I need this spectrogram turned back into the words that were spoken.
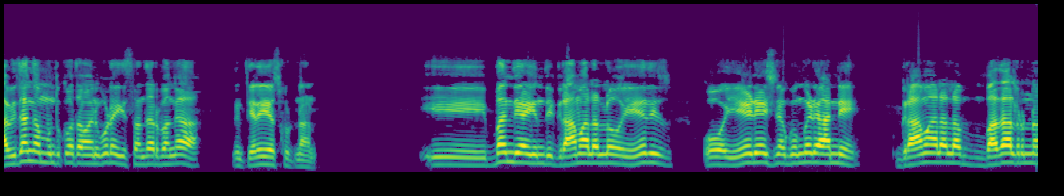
ఆ విధంగా ముందుకోతామని కూడా ఈ సందర్భంగా నేను తెలియజేసుకుంటున్నాను. ఈ ఇబ్బంది అయింది గ్రామాలలో ఏది ఓ ఏడేసిన గుంగడి అన్ని గ్రామాలలో బదాలు ఉన్న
